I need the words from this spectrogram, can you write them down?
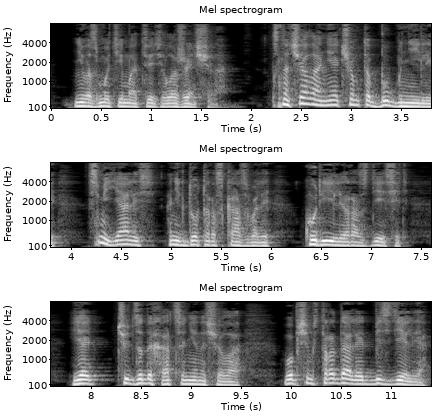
— невозмутимо ответила женщина. «Сначала они о чем-то бубнили, смеялись, анекдоты рассказывали, Курили раз десять. Я чуть задыхаться не начала. В общем, страдали от безделья.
